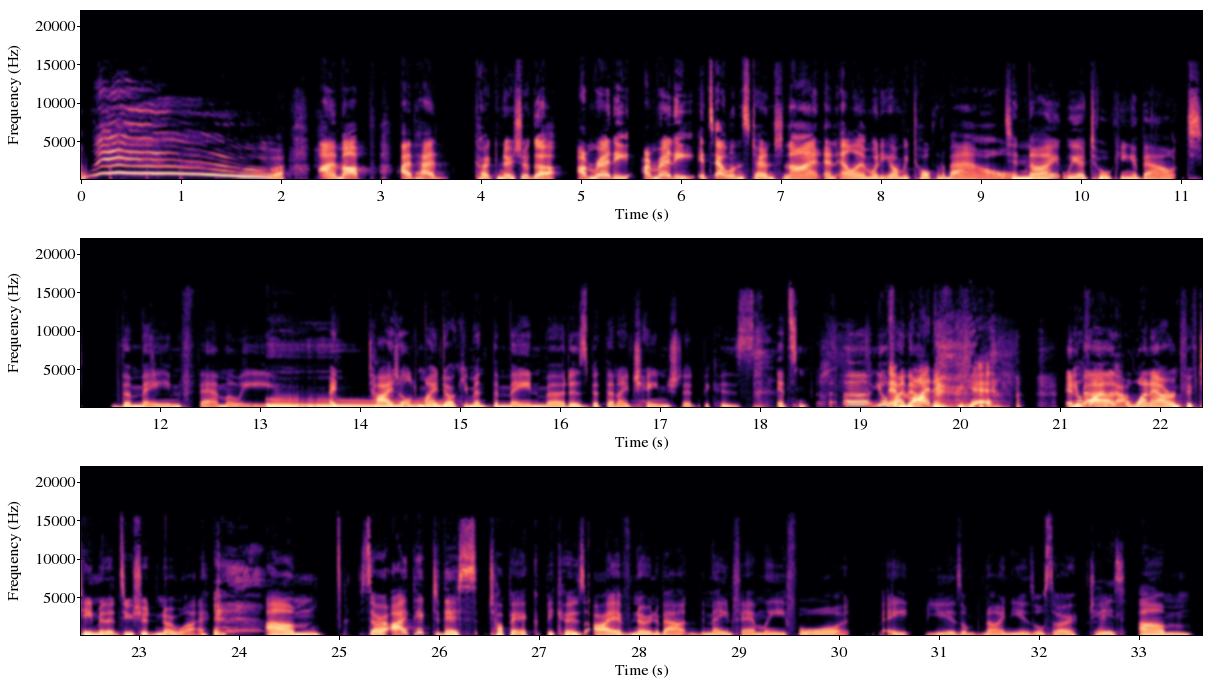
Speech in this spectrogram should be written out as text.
I'm up. I've had Coke no sugar. I'm ready. I'm ready. It's Ellen's turn tonight. And Ellen, what are you going to be talking about? Tonight we are talking about the Mayne family. I titled my document "The Mayne Murders," but then I changed it because it's. Uh, you'll find out. have- yeah. in You'll about one hour and 15 minutes you should know why um so i picked this topic because i've known about the Mayne family for eight years or nine years or so Jeez. um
